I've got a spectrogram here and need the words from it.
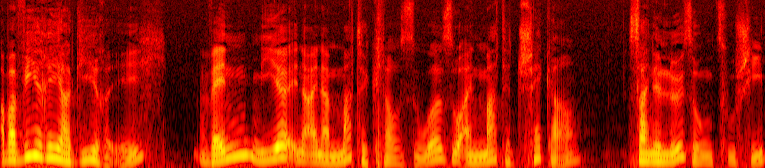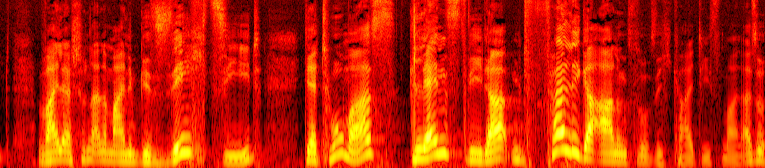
Aber wie reagiere ich, wenn mir in einer Mathe-Klausur so ein Mathe-Checker seine Lösungen zuschiebt, weil er schon an meinem Gesicht sieht, Der Thomas glänzt wieder mit völliger Ahnungslosigkeit diesmal. Also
